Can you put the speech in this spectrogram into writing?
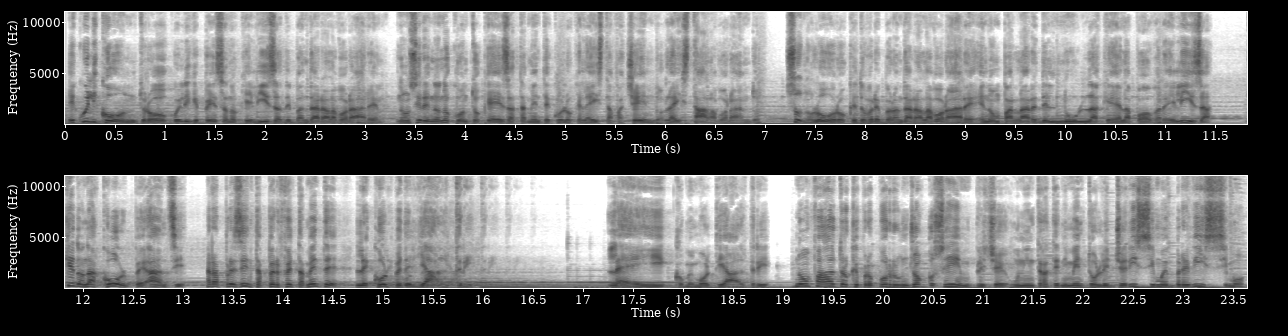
e quelli contro, quelli che pensano che Elisa debba andare a lavorare, non si rendono conto che è esattamente quello che lei sta facendo, lei sta lavorando. Sono loro che dovrebbero andare a lavorare e non parlare del nulla che è la povera Elisa, che non ha colpe, anzi rappresenta perfettamente le colpe degli altri. Lei, come molti altri, non fa altro che proporre un gioco semplice, un intrattenimento leggerissimo e brevissimo.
